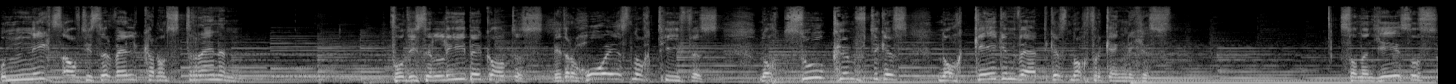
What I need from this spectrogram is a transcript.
Und nichts auf dieser Welt kann uns trennen von dieser Liebe Gottes, weder hohes noch tiefes, noch zukünftiges, noch gegenwärtiges, noch vergängliches, sondern Jesus,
